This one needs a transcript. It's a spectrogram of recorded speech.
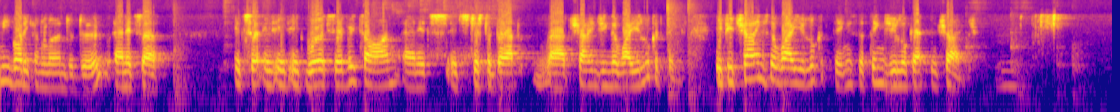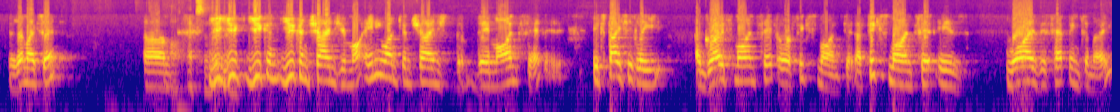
anybody can learn to do, and it's a, it's a, it, it works every time, and it's it's just about uh, changing the way you look at things. If you change the way you look at things, the things you look at will change. Does that make sense? Um, Oh, you, absolutely. you, you can you can change your mind. Anyone can change the, their mindset. It's basically a growth mindset or a fixed mindset. A fixed mindset is why is this happening to me?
